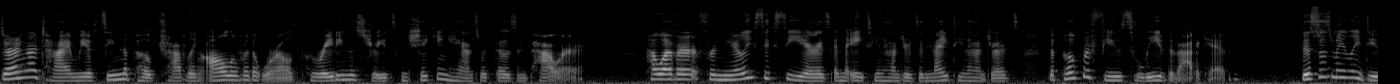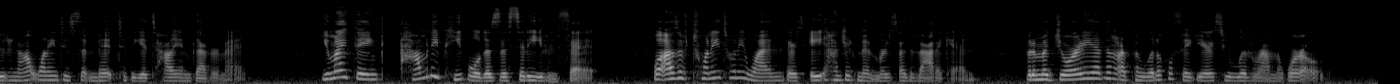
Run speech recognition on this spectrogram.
During our time, we have seen the Pope traveling all over the world, parading the streets and shaking hands with those in power. However, for nearly 60 years in the 1800s and 1900s, the Pope refused to leave the Vatican. This was mainly due to not wanting to submit to the Italian government. You might think, how many people does the city even fit? Well, as of 2021, there's 800 members of the Vatican, but a majority of them are political figures who live around the world.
